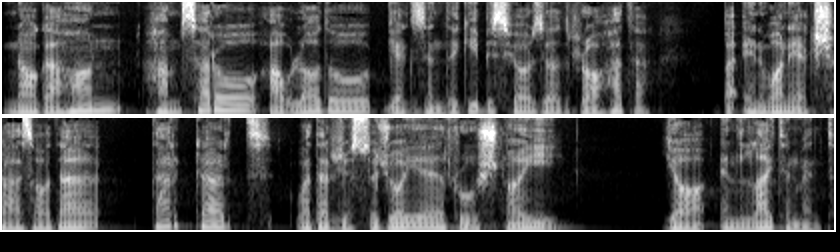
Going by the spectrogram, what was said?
ناگهان همسر و اولاد و یک زندگی بسیار زیاد راحته به عنوان یک شاهزاده ترک کرد و در جستجوی روشنایی یا enlightenment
